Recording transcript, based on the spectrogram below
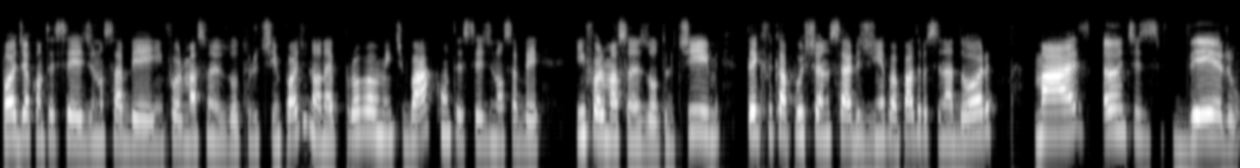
Pode acontecer de não saber informações do outro time. Pode não, né? Provavelmente vai acontecer de não saber informações do outro time. Ter que ficar puxando sardinha para patrocinadora. Mas antes ver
